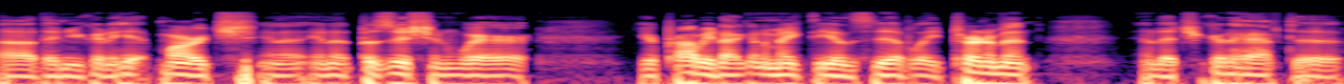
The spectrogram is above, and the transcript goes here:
Uh, then you're going to hit March in a, in a position where you're probably not going to make the NCAA tournament, and that you're going to have to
